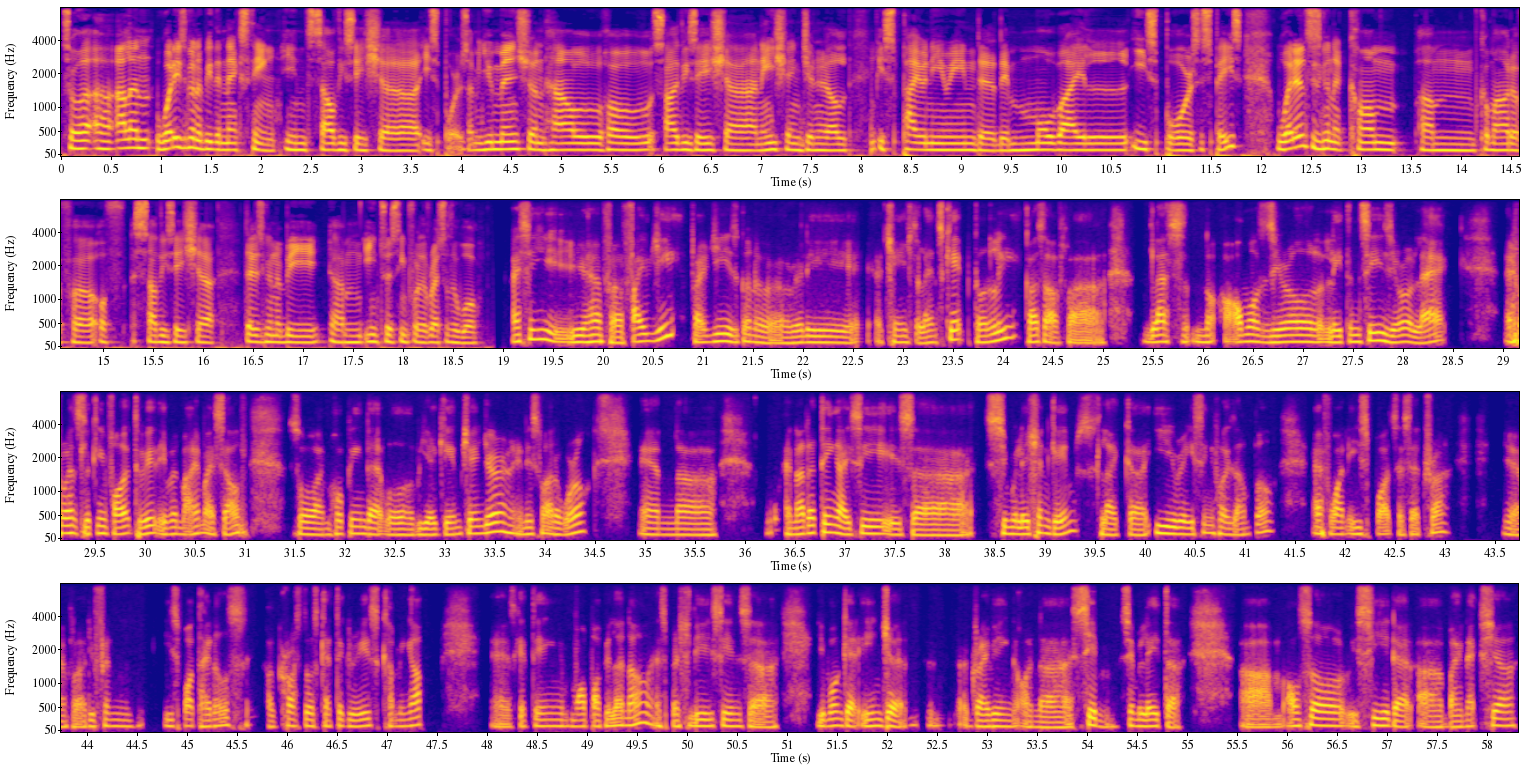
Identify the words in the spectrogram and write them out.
So, uh, Allan, what is going to be the next thing in Southeast Asia esports? I mean, you mentioned how how Southeast Asia and Asia in general is pioneering the, the mobile esports space. What else is going to come um, come out of uh, of Southeast Asia that is going to be um, interesting for the rest of the world? I see you have uh, 5G. 5G is going to really change the landscape totally because of uh, less, no, almost zero latency, zero lag everyone's looking forward to it, even I myself. So I'm hoping that will be a game changer in this part of the world. And uh, another thing I see is uh, simulation games like uh, e-racing, for example, F1 esports, etc. You have uh, different esport titles across those categories coming up and it's getting more popular now especially since uh, you won't get injured driving on a sim simulator. Um, also we see that uh, by next year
